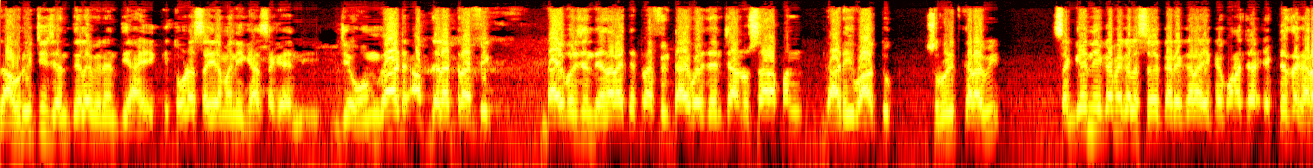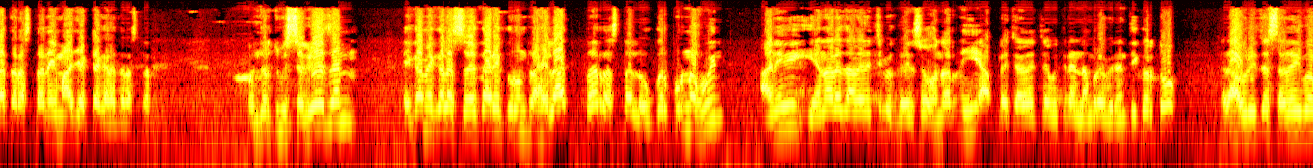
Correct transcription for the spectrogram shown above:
राहुरीची जनतेला विनंती आहे की थोडं संयमाने घ्या सगळ्यांनी. जे होमगार्ड आपल्याला ट्रॅफिक डायव्हर्जन देणार आहे ते ट्रॅफिक डायव्हर्जनच्या अनुसार आपण गाडी वाहतूक सुरळीत करावी. सगळ्यांनी एकामेकाला सहकार्य करा. एका कोणाच्या एकट्याचा घराचा रस्ता नाही माझ्या एकट्या घराचा रस्ता नाही. पण जर तुम्ही सगळेजण एकामेकाला सहकार्य करून राहिलात तर रस्ता लवकर पूर्ण होईल आणि येणाऱ्या जाणाऱ्याची गैरसोय होणार नाही. ही आपल्या चॅनलच्या वतीने नम्र विनंती करतो. राहुरीचं सदैव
